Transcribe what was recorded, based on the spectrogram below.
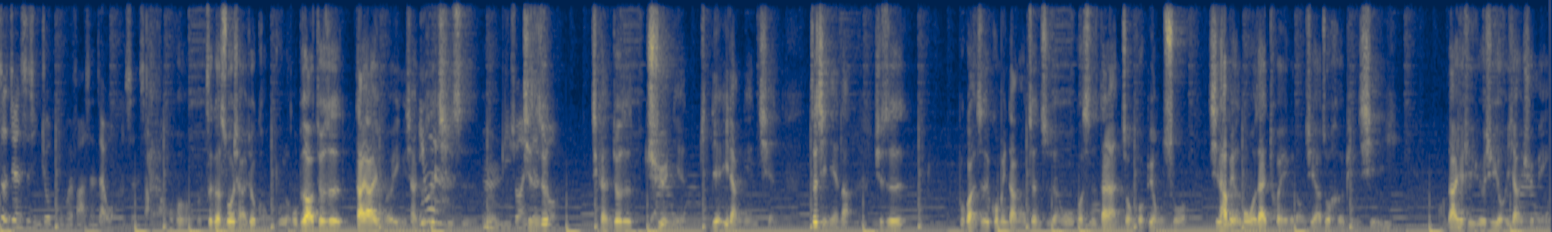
这件事情就不会发生在我们身上吗？我这个说起来就恐怖了，我不知道就是大家有没有印象，就是其实嗯，你说你其实就，可能就是去年连一两年前这几年啦、其实不管是国民党的政治人物，或是当然中国不用说，其实他们有默默在推一个东西叫做和平协议，哦大家有些有些有印象，有些没印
